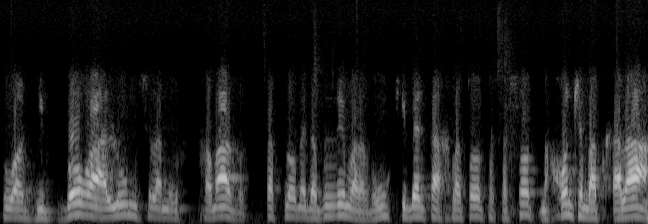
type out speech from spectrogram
שהוא הגיבור העלום של המלחמה הזאת, קצת לא מדברים עליו, הוא קיבל את ההחלטות הקשות, נכון שבהתחלה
